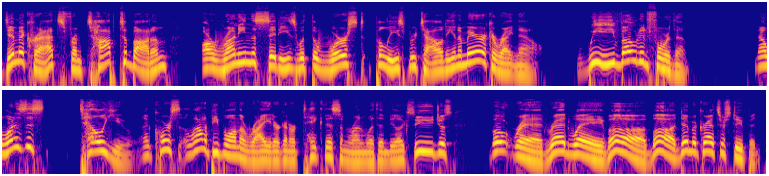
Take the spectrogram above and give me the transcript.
Democrats, from top to bottom, are running the cities with the worst police brutality in America right now. We voted for them. Now, what does this tell you? Of course, a lot of people on the right are going to take this and run with it and be like, see, just vote red, red wave. Oh, blah, Democrats are stupid.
